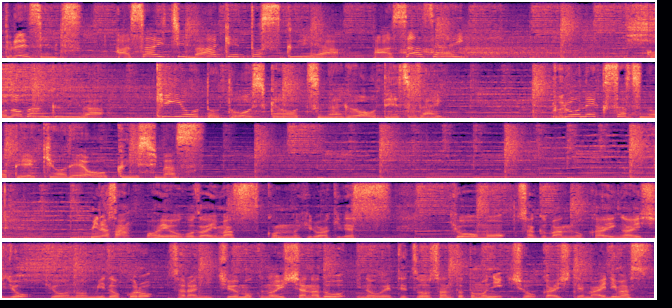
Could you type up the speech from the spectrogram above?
プレゼンツ朝一マーケットスクエア朝鮮この番組は企業と投資家をつなぐお手伝いプロネクサスの提供でお送りします。皆さんおはようございます。今野博明です。今日も昨晩の海外市場今日の見どころさらに注目の一社などを井上哲夫さんとともに紹介してまいります。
